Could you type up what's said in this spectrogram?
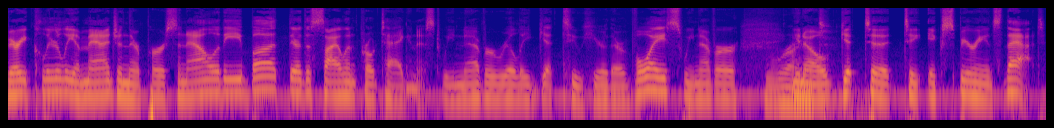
very clearly imagine their personality but they're the silent protagonist. We never really get to hear their voice. We never you know get to to experience that.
